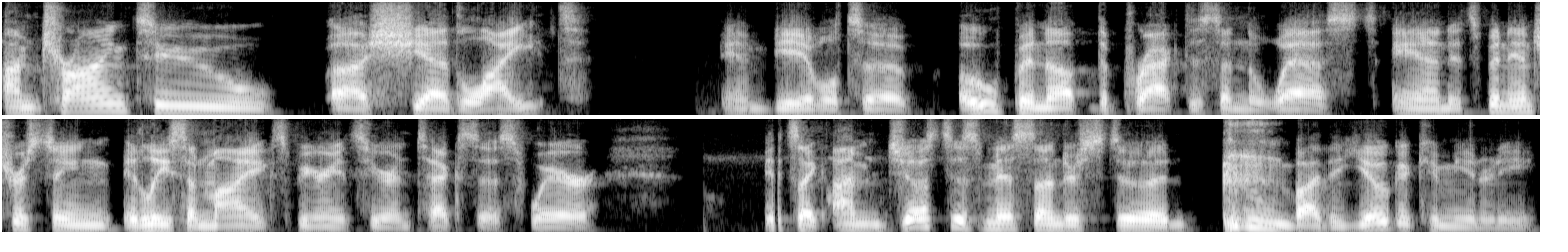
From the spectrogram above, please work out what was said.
I'm trying to uh, shed light and be able to open up the practice in the West. And it's been interesting, at least in my experience here in Texas, where it's like I'm just as misunderstood by the yoga community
